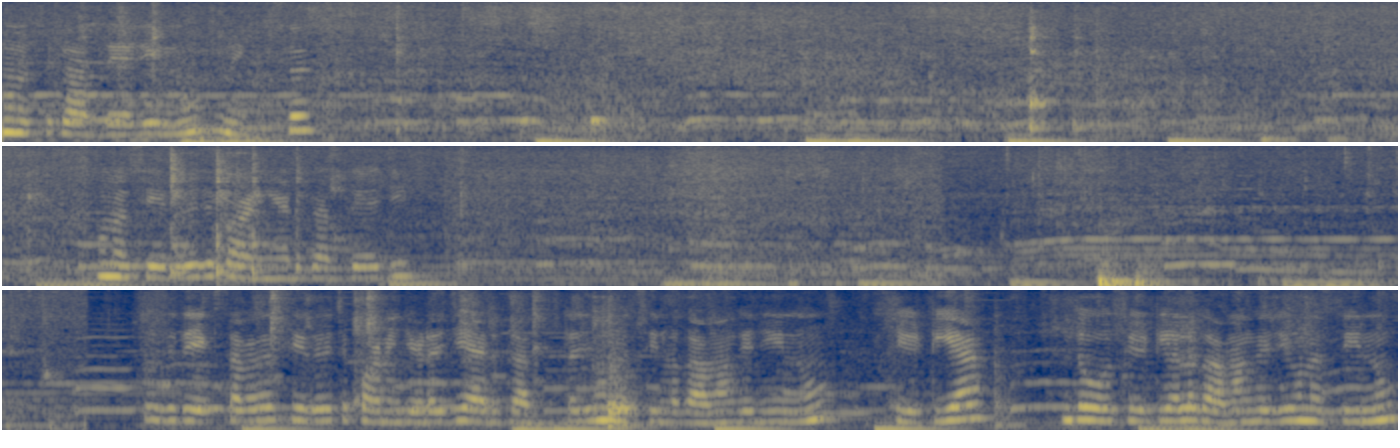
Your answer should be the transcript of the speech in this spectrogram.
ਹੁਣ ਅਸੀਂ ਕਰਦੇ ਆ ਜੀ ਇਹਨੂੰ ਮਿਕਸ ਹੁਣ ਅਸੀਂ ਇਹਦੇ ਵਿੱਚ ਪਾਣੀ ਐਡ ਕਰਦੇ ਆ ਜੀ। ਤੁਸੀਂ ਦੇਖ ਸਕਦੇ ਹੋ ਅਸੀਂ ਇਹਦੇ ਵਿੱਚ ਪਾਣੀ ਜਿਹੜਾ ਜੀ ਐਡ ਕਰ ਦਿੱਤਾ ਜੀ, ਹੁਣ ਅਸੀਂ ਲਗਾਵਾਂਗੇ ਜੀ ਇਹਨੂੰ ਸੀਟੀਆਂ। ਦੋ ਸੀਟੀਆਂ ਲਗਾਵਾਂਗੇ ਜੀ, ਹੁਣ ਅਸੀਂ ਇਹਨੂੰ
